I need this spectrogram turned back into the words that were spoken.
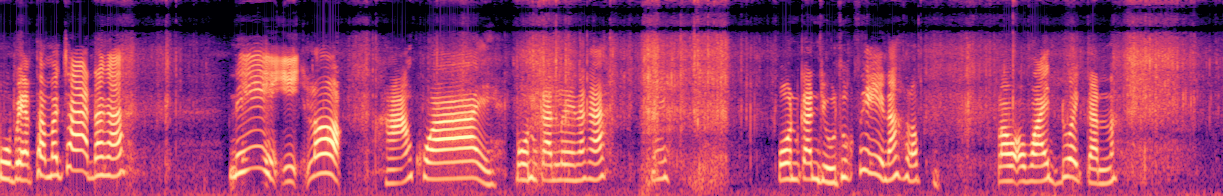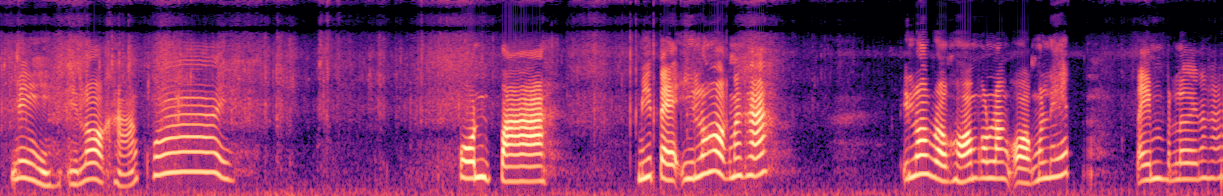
ปลูกแบบธรรมชาตินะคะ นี่อีลอกหางควายปนกันเลยนะคะนี่ปนกันอยู่ทุกที่นะเราเราเอาไว้ด้วยกันนะ นี่อีลอกหางควายปนป่ามีแต่อีลอกนะคะ อีลอกดอกหอมกำลังออกเมล็ด เต็มเลยนะคะ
